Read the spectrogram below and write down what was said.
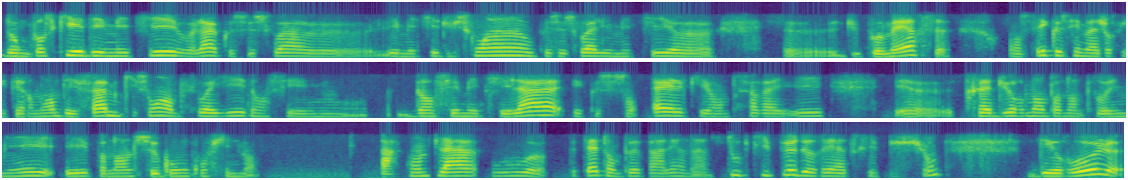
Donc pour ce qui est des métiers, voilà, que ce soit euh, les métiers du soin ou que ce soit les métiers euh, euh, du commerce, on sait que c'est majoritairement des femmes qui sont employées dans ces dans ces métiers-là et que ce sont elles qui ont travaillé très durement pendant le premier et pendant le second confinement. Par contre, là où peut-être on peut parler d'un tout petit peu de réattribution des rôles,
